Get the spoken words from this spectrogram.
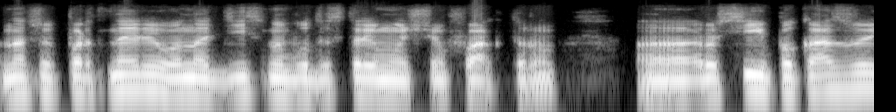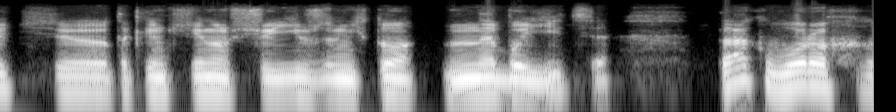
наших партнерів вона дійсно буде стримуючим фактором. Е, Росії показують е, таким чином, що її вже ніхто не боїться. Так, ворог е,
